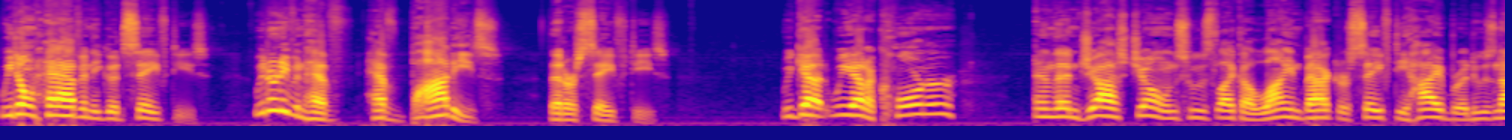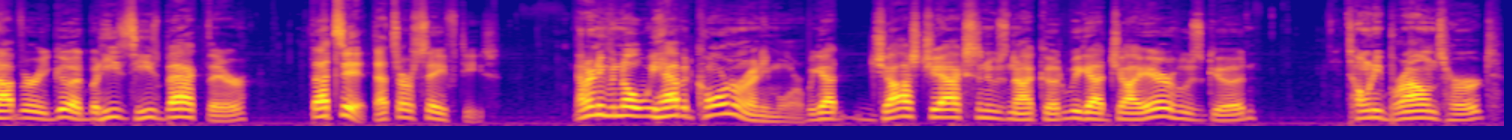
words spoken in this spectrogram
we don't have any good safeties. We don't even have, have bodies that are safeties. We got we got a corner and then Josh Jones who's like a linebacker safety hybrid who's not very good, but he's he's back there. That's it. That's our safeties. I don't even know what we have at corner anymore. We got Josh Jackson who's not good. We got Jaire, who's good. Tony Brown's hurt.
